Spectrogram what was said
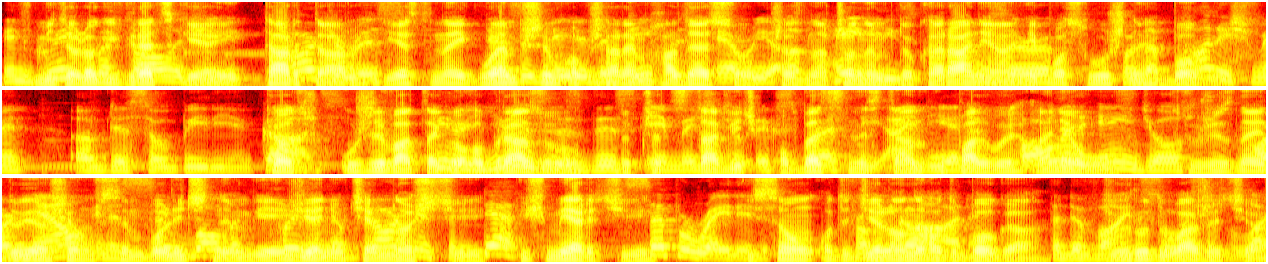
W mitologii greckiej Tartar jest najgłębszym obszarem Hadesu, przeznaczonym do karania nieposłusznych bogów. Piotr używa tego obrazu, by przedstawić obecny stan upadłych aniołów, którzy znajdują się w symbolicznym więzieniu ciemności i śmierci i są oddzielone od Boga, źródła życia.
